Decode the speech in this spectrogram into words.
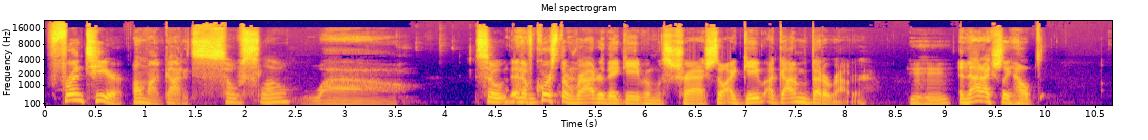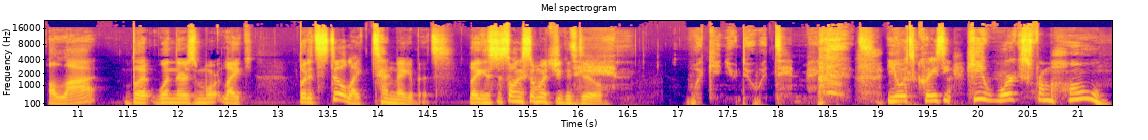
Frontier. Oh my god, it's so slow. Wow. So, and of course, the router they gave him was trash. So I gave, I got him a better router, mm-hmm. and that actually helped a lot. But when there's more, like, but it's still like 10 megabits. Like, it's just only so much you could do. What can you do with ten megabytes? You know what's crazy? He works from home.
